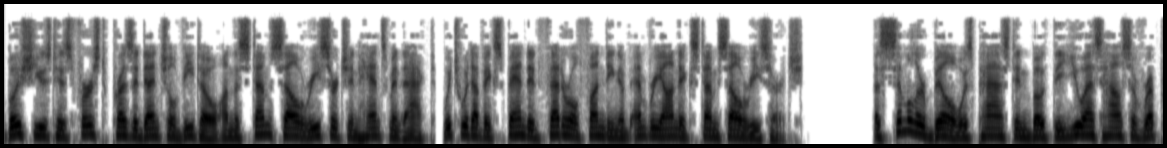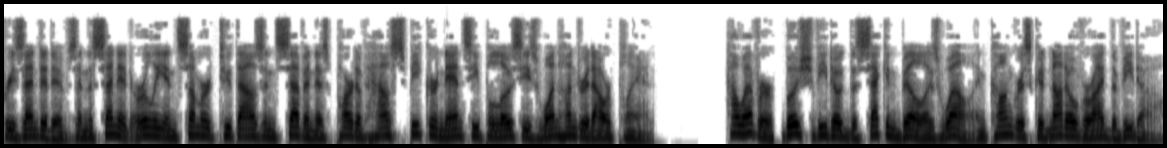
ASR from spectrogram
Bush used his first presidential veto on the Stem Cell Research Enhancement Act, which would have expanded federal funding of embryonic stem cell research. A similar bill was passed in both the U.S. House of Representatives and the Senate early in summer 2007 as part of House Speaker Nancy Pelosi's 100-hour plan. However, Bush vetoed the second bill as well and Congress could not override the veto.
